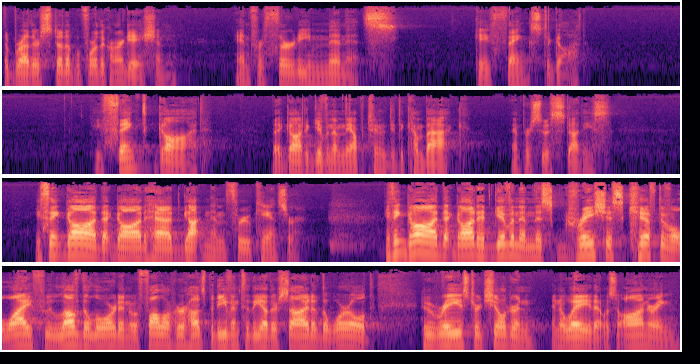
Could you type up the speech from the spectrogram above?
the brother stood up before the congregation and for 30 minutes gave thanks to God. He thanked God that God had given him the opportunity to come back and pursue his studies. He thanked God that God had gotten him through cancer. You thank God that God had given him this gracious gift of a wife who loved the Lord and would follow her husband even to the other side of the world, who raised her children in a way that was honoring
